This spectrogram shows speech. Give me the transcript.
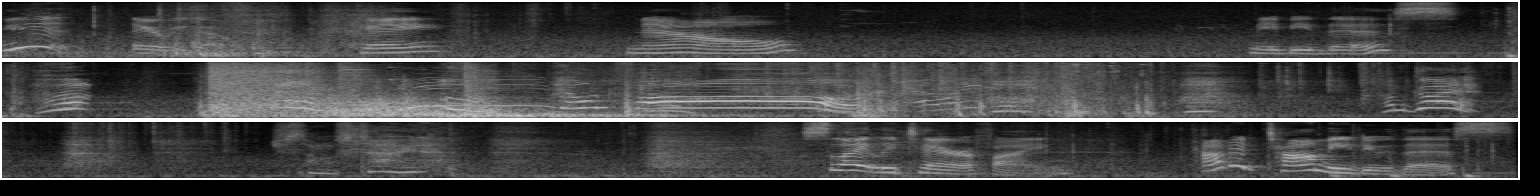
Yeah, there we go. Okay. Now, maybe this. Don't fall! Ellie? I'm good. Just almost died. Slightly terrifying. How did Tommy do this?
